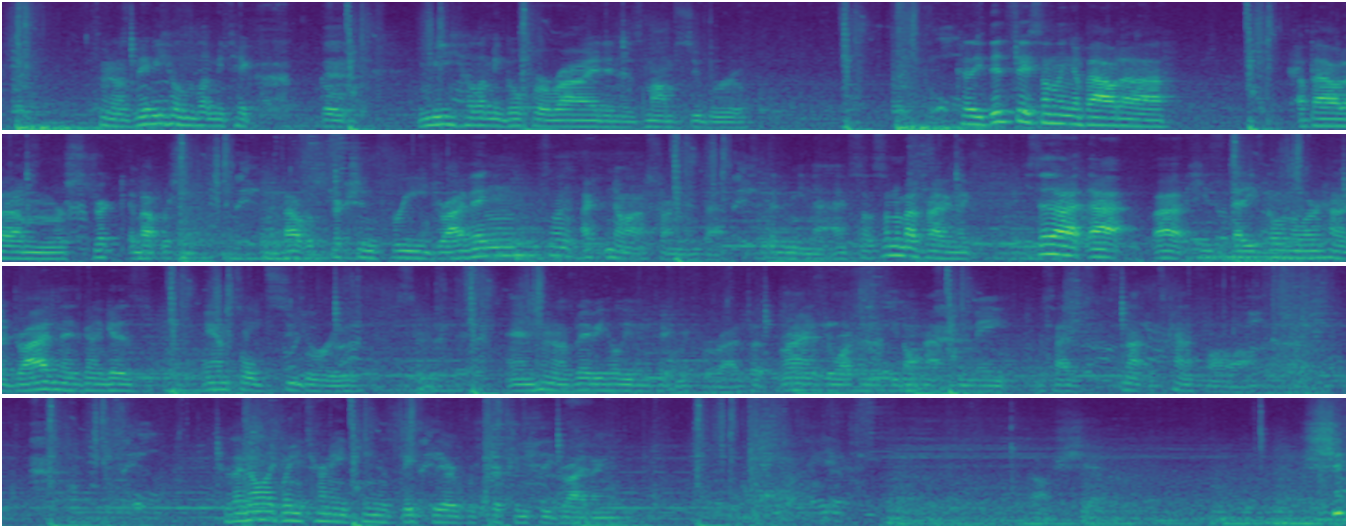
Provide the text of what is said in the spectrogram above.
Who knows? Maybe he'll let me take go. Maybe he'll let me go for a ride in his mom's Subaru. Cause he did say something about uh about um restrict about res- about restriction free driving. I, no, I was trying to mean that. I didn't mean that. I saw something about driving. Like he said that that uh, he's that he's going to learn how to drive and that he's gonna get his aunt's Subaru. And who knows? Maybe he'll even take me for a ride. But Ryan, if you're watching this, you don't have to, mate. Besides, it's not. It's kind of far off. Because I know, like, when you turn 18, it's basically a restriction-free driving. Shit. Shit!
